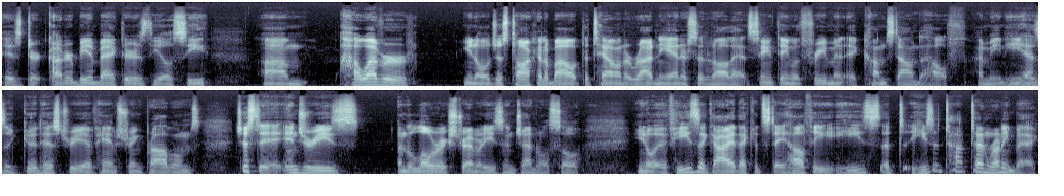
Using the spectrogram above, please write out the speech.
is Dirk Koetter being back there as the OC. Um, however, you know, just talking about the talent of Rodney Anderson and all that, same thing with Freeman, it comes down to health. I mean, he has a good history of hamstring problems, just injuries in the lower extremities in general. So, you know, if he's a guy that could stay healthy, he's a he's a top ten running back.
